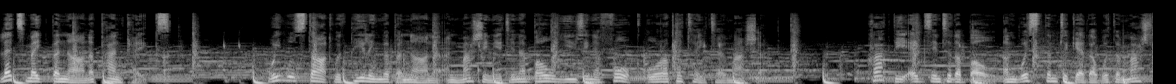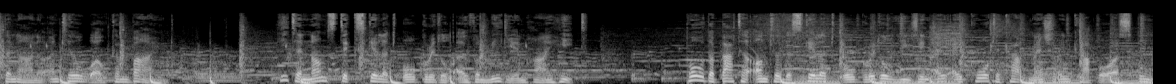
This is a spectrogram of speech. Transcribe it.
Let's make banana pancakes. We will start with peeling the banana and mashing it in a bowl using a fork or a potato masher. Crack the eggs into the bowl and whisk them together with the mashed banana until well combined. Heat a non-stick skillet or griddle over medium-high heat. Pour the batter onto the skillet or griddle using a, a quarter cup measuring cup or a spoon.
